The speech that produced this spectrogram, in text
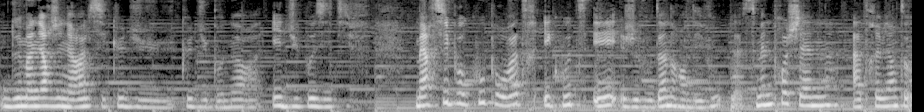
De manière générale, c'est que du bonheur et du positif. Merci beaucoup pour votre écoute et je vous donne rendez-vous la semaine prochaine. À très bientôt.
